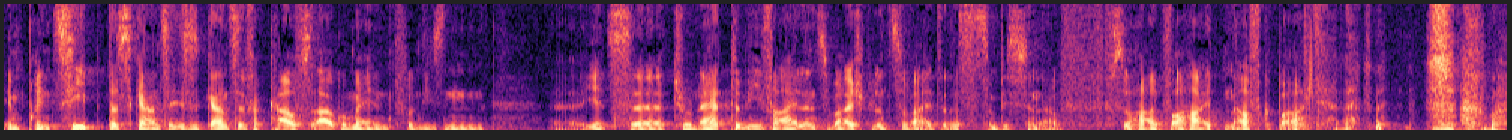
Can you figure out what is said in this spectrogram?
im Prinzip das ganze, dieses ganze Verkaufsargument von diesen jetzt äh, True Anatomy Feilen zum Beispiel und so weiter, das ist so ein bisschen auf so Halbwahrheiten aufgebaut. aber,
